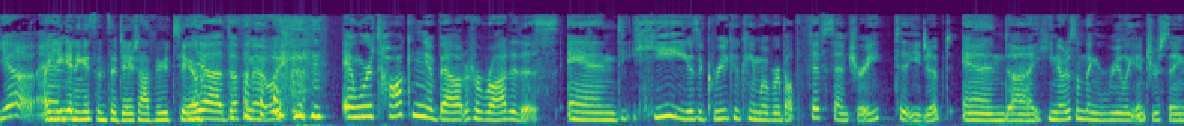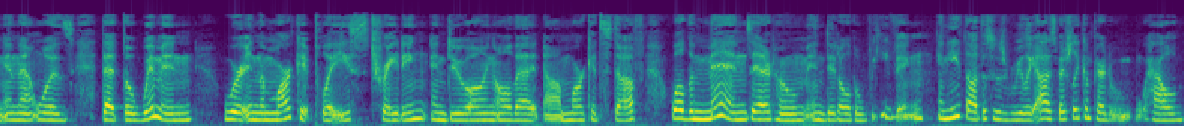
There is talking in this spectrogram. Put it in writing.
Yeah. Are you getting a sense of deja vu too? Yeah, definitely. and we're talking about Herodotus, and he is a Greek who came over about the 5th century to Egypt, and uh, he noticed something really interesting, and that was that the women were in the marketplace trading and doing all that um, market stuff, while the men sat at home and did all the weaving. And he thought this was really odd, especially compared to how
